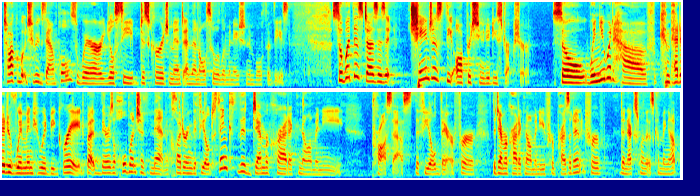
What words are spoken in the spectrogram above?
talk about two examples where you'll see discouragement and then also elimination in both of these. So, what this does is it changes the opportunity structure. So when you would have competitive women who would be great, but there's a whole bunch of men cluttering the field, think the Democratic nominee process, the field there for the Democratic nominee for president for the next one that's coming up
